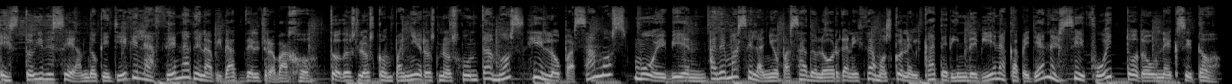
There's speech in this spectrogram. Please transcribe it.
Estoy deseando que llegue la cena de Navidad del trabajo. Todos los compañeros nos juntamos y lo pasamos muy bien. Además, el año pasado lo organizamos con el catering de Viena Capellanes y fue todo un éxito.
